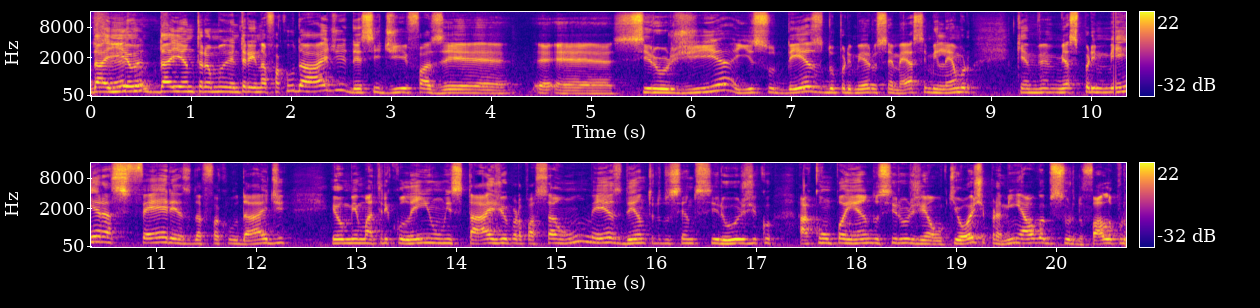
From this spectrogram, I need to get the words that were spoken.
Daí, cedo- eu, daí entramos, entrei na faculdade, decidi fazer é, é, cirurgia, isso desde o primeiro semestre. Me lembro que as minhas primeiras férias da faculdade eu me matriculei em um estágio para passar um mês dentro do centro cirúrgico acompanhando o cirurgião, o que hoje para mim é algo absurdo. Falo para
